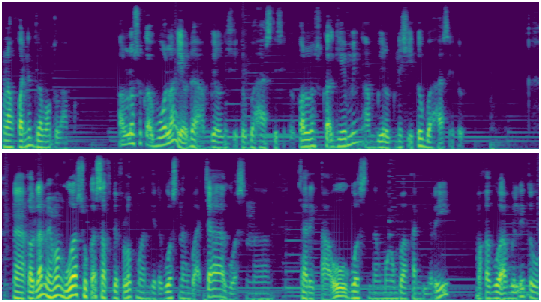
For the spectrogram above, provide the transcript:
melakukannya dalam waktu lama kalau lo suka bola ya udah ambil di situ bahas di situ kalau lo suka gaming ambil niche itu bahas itu nah kebetulan memang gue suka self development gitu gue senang baca gue senang cari tahu gue senang mengembangkan diri maka gue ambil itu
